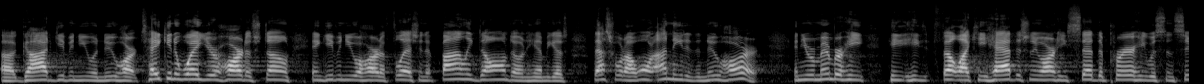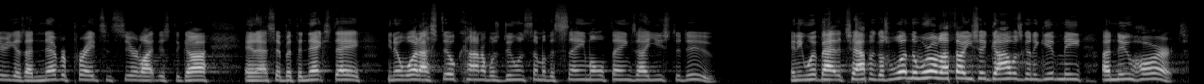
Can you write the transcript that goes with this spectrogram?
uh, God giving you a new heart, taking away your heart of stone and giving you a heart of flesh. And it finally dawned on him. He goes, That's what I want. I needed a new heart. And you remember he, he, he felt like he had this new heart. He said the prayer. He was sincere. He goes, I never prayed sincere like this to God. And I said, But the next day, you know what? I still kind of was doing some of the same old things I used to do. And he went back to the chaplain and goes, What in the world? I thought you said God was going to give me a new heart.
